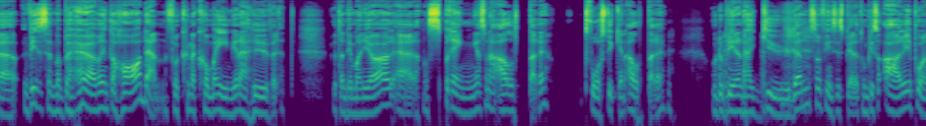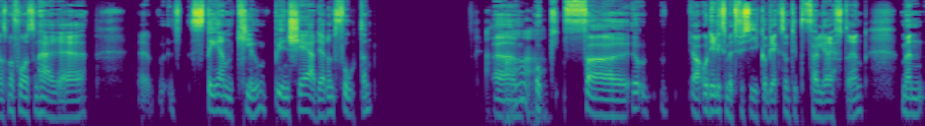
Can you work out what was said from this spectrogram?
Uh, det visar sig att man behöver inte ha den för att kunna komma in i det här huvudet. Utan det man gör är att man spränger sådana här altare, två stycken altare. Och då blir den här guden som finns i spelet, hon blir så arg på en så man får en sån här uh, stenklump i en kedja runt foten. Um, och för, ja, och det är liksom ett fysikobjekt som typ följer efter en. Men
